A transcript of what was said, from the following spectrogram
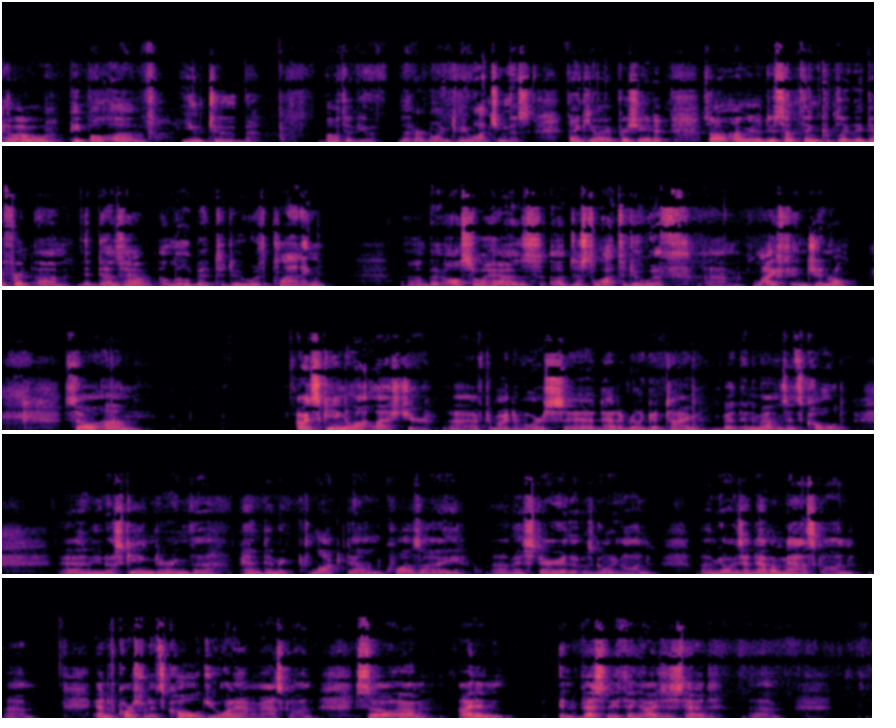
hello, people of YouTube, both of you that are going to be watching this. Thank you, I appreciate it. So I'm going to do something completely different. Um, it does have a little bit to do with planning, um, but it also has uh, just a lot to do with um, life in general. So um, I went skiing a lot last year uh, after my divorce and had a really good time, but in the mountains it's cold. And, you know, skiing during the pandemic lockdown quasi um, hysteria that was going on, um, you always had to have a mask on. Um, and of course, when it's cold, you want to have a mask on. So um, I didn't invest anything. I just had um,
